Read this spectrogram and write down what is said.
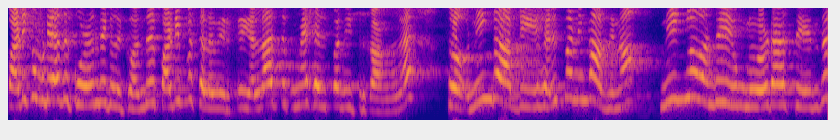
படிக்க முடியாத குழந்தைகளுக்கு வந்து படிப்பு செலவு இருக்கு எல்லாத்துக்குமே ஹெல்ப் பண்ணிட்டு இருக்காங்க ஸோ நீங்க அப்படி ஹெல்ப் பண்ணீங்க அப்படின்னா நீங்களும் வந்து இவங்களோட சேர்ந்து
